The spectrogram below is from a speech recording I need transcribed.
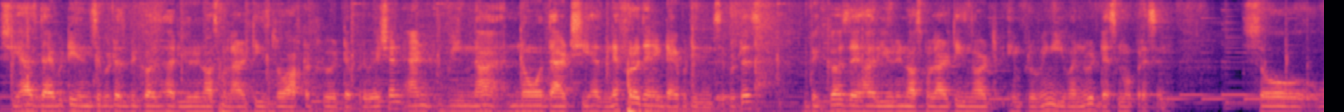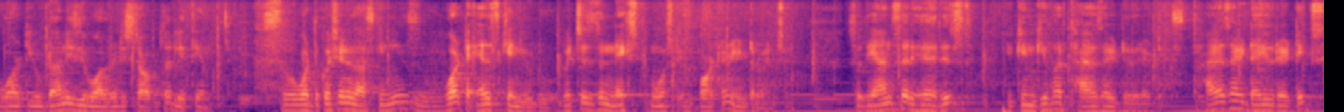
she has diabetes insipidus because her urine osmolality is low after fluid deprivation, and we know that she has nephrogenic diabetes insipidus because her urine osmolality is not improving even with desmopressin. So, what you've done is you've already stopped the lithium. So, what the question is asking is, what else can you do? Which is the next most important intervention? So, the answer here is you can give her thiazide diuretics. Thiazide diuretics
